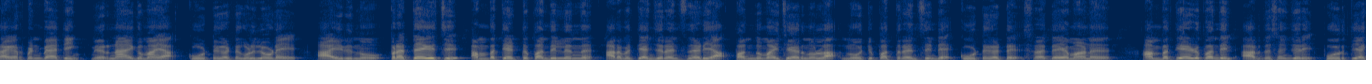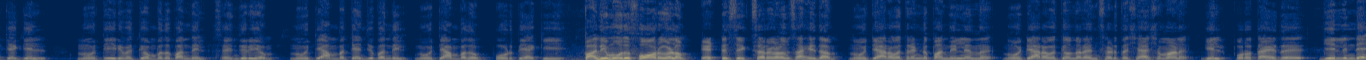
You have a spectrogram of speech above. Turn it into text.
തകർപ്പൻ ബാറ്റിംഗ് നിർണായകമായ കൂട്ടുകെട്ടുകളിലൂടെ ആയിരുന്നു. പ്രത്യേകിച്ച് അമ്പത്തിയെട്ട് പന്തിൽ നിന്ന് അറുപത്തിയഞ്ച് റൺസ് നേടിയ പന്തുമായി ചേർന്നുള്ള നൂറ്റി പത്ത് റൺസിന്റെ കൂട്ടുകെട്ട് ശ്രദ്ധേയമാണ്. അമ്പത്തിയേഴ് പന്തിൽ അർദ്ധ സെഞ്ചുറി പൂർത്തിയാക്കിയ ഗിൽ നൂറ്റി ഇരുപത്തി ഒമ്പത് പന്തിൽ സെഞ്ചുറിയും നൂറ്റി അമ്പത്തിയഞ്ച് പന്തിൽ നൂറ്റി അമ്പതും പൂർത്തിയാക്കി. പതിമൂന്ന് ഫോറുകളും എട്ട് സിക്സറുകളും സഹിതം നൂറ്റി അറുപത്തിരണ്ട് പന്തിൽ നിന്ന് നൂറ്റി അറുപത്തിയൊന്ന് റൺസ് എടുത്ത ശേഷമാണ് ഗിൽ പുറത്തായത്. ഗില്ലിന്റെ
